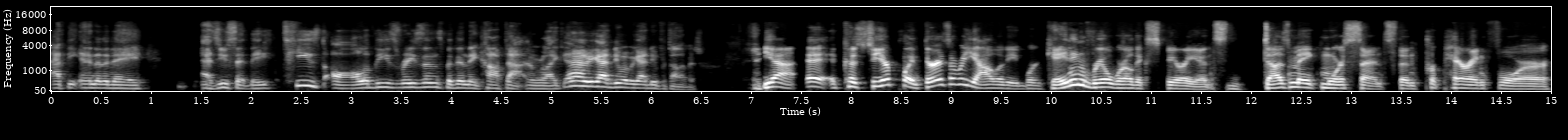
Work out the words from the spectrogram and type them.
at the end of the day, as you said, they teased all of these reasons, but then they copped out and were like, "Yeah, we got to do what we got to do for television. Yeah, because eh, to your point, there is a reality where gaining real world experience does make more sense than preparing for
